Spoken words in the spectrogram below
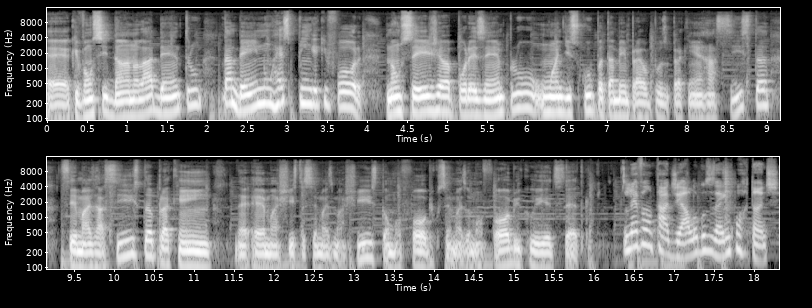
é, que vão se dando lá dentro também não respinga que for. Não seja, por exemplo, uma desculpa também para quem é racista ser mais racista, para quem é, é machista ser mais machista, homofóbico ser mais homofóbico e etc. Levantar diálogos é importante.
